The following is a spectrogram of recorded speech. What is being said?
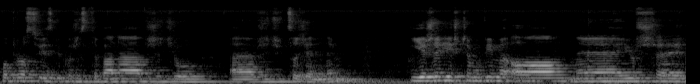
po prostu jest wykorzystywana w życiu, e, w życiu codziennym. I jeżeli jeszcze mówimy o e, już e,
